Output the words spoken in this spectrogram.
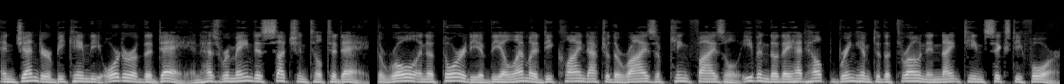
and gender became the order of the day and has remained as such until today. The role and authority of the ulema declined after the rise of King Faisal, even though they had helped bring him to the throne in 1964.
